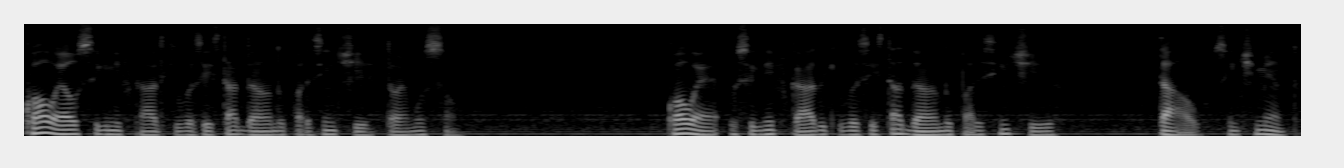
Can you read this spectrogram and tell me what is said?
qual é o significado que você está dando para sentir tal emoção? Qual é o significado que você está dando para sentir tal sentimento?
